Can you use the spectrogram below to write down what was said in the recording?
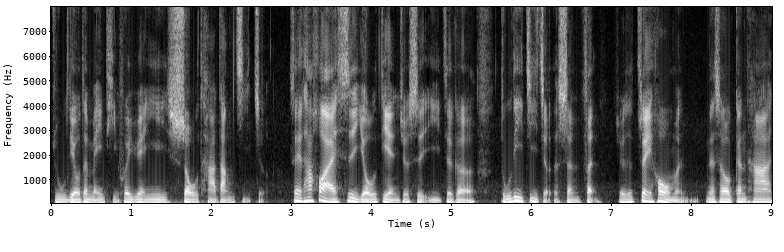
主流的媒体会愿意收他当记者，所以他后来是有点就是以这个独立记者的身份，就是最后我们那时候跟他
